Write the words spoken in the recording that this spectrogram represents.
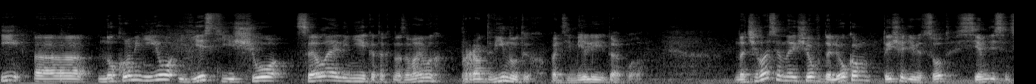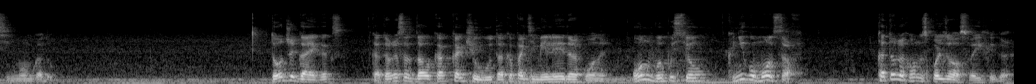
И, э, но кроме нее есть еще целая линейка так называемых продвинутых подземелий и драконов. Началась она еще в далеком 1977 году. Тот же Гайгакс который создал как Кольчугу, так и Подземелья и Драконы. Он выпустил книгу монстров, которых он использовал в своих играх.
